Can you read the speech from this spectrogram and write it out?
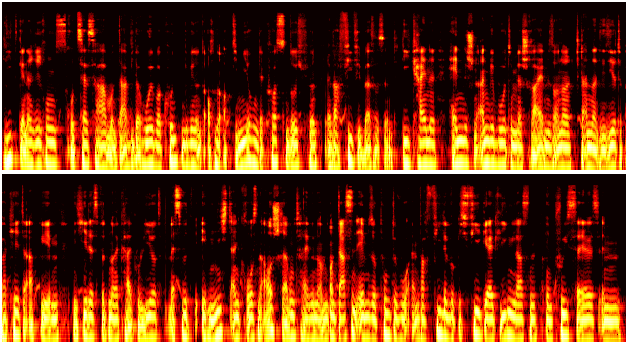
Lead-Generierungsprozess haben und da wiederholbar Kunden gewinnen und auch eine Optimierung der Kosten durchführen, einfach viel, viel besser sind. Die keine händischen Angebote mehr schreiben, sondern standardisierte Pakete abgeben. Nicht jedes wird neu kalkuliert. Es wird eben nicht an großen Ausschreibungen teilgenommen. Und das sind eben so Punkte, wo einfach viele wirklich viel Geld liegen lassen im Pre-Sales, im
